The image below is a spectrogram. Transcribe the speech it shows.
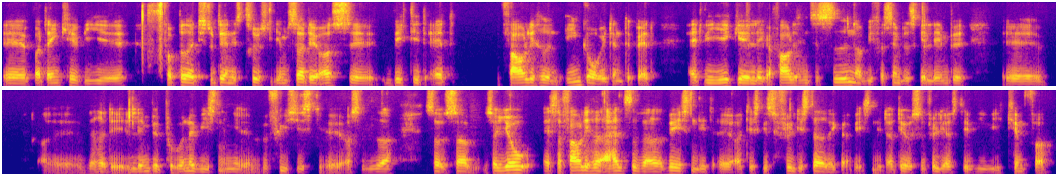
øh, hvordan kan vi øh, forbedre de studerendes trivsel, jamen så er det også øh, vigtigt, at fagligheden indgår i den debat, at vi ikke øh, lægger fagligheden til side, når vi for eksempel skal lempe øh, øh hvad hedder det, lempe på undervisning øh, fysisk øh, osv. Så, så, så, så jo, altså faglighed har altid været væsentligt, øh, og det skal selvfølgelig stadigvæk være væsentligt, og det er jo selvfølgelig også det, vi, vi kæmper for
